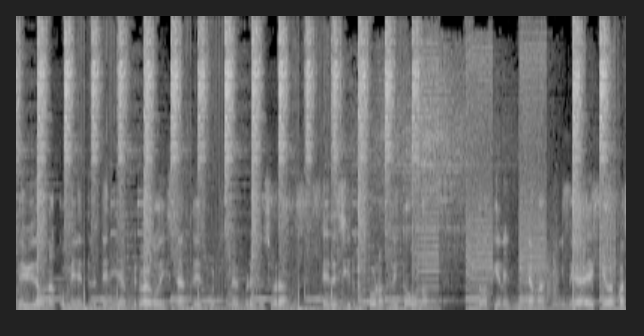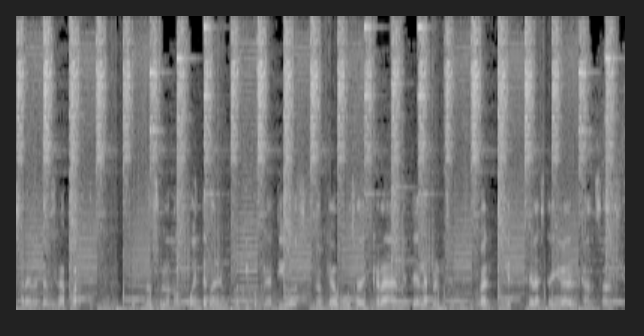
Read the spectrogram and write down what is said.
debido a una comedia entretenida pero algo distante de su original predecesora, es decir, Mi Pobre Angelito 1, no tienes ni la más mínima idea de qué va a pasar en la tercera parte, pues no solo no cuenta con el mismo equipo creativo, sino que abusa descaradamente de la premisa principal y la exagera hasta llegar al cansancio.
